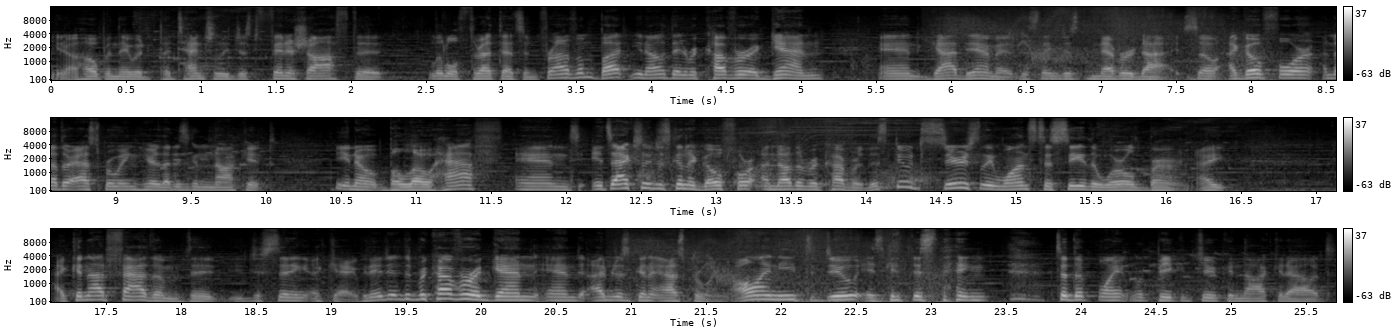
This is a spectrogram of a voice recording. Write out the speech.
you know, hoping they would potentially just finish off the little threat that's in front of them, but, you know, they recover again, and god damn it, this thing just never dies. So I go for another Esper Wing here that is going to knock it, you know, below half, and it's actually just to go for another recover. This dude seriously wants to see the world burn. I I cannot fathom that just sitting, okay, they did the recover again, and I'm just going to Esper Wing. All I need to do is get this thing to the point where Pikachu can knock it out.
